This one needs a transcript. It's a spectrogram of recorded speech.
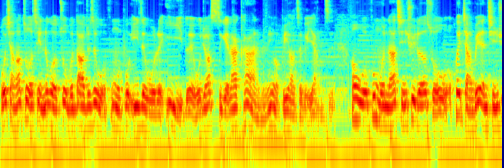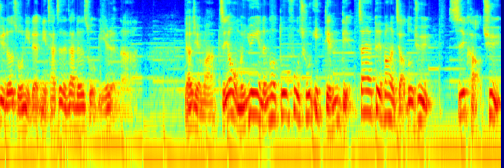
我想要做的事情，如果做不到，就是我父母不依着我的意，对我就要死给他看，没有必要这个样子。哦，我父母拿情绪勒索我，会讲别人情绪勒索你的，你才真的在勒索别人啊。了解吗？只要我们愿意能够多付出一点点，站在对方的角度去思考、去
